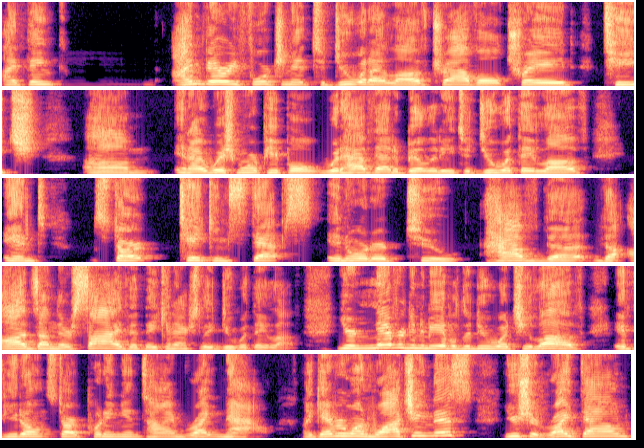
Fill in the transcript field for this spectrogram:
I think I'm very fortunate to do what I love: travel, trade, teach. Um, and I wish more people would have that ability to do what they love and start taking steps in order to have the the odds on their side that they can actually do what they love. You're never going to be able to do what you love if you don't start putting in time right now. Like everyone watching this, you should write down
